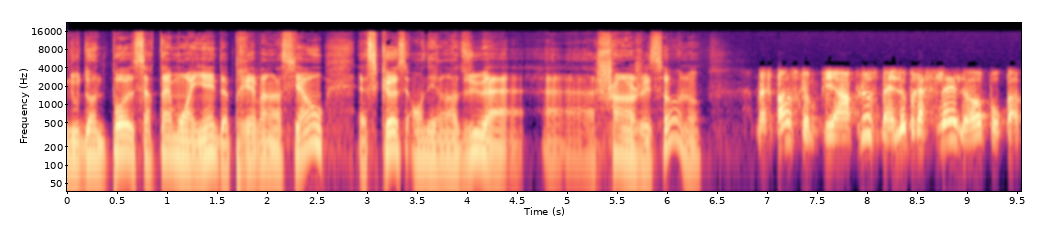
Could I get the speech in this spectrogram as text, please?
nous donne pas certains moyens de prévention, est-ce qu'on est rendu à, changer ça? Là? Ben, je pense que, puis en plus, ben, le bracelet, là, pour, par,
